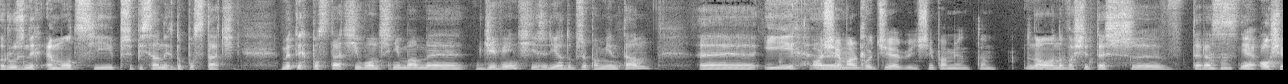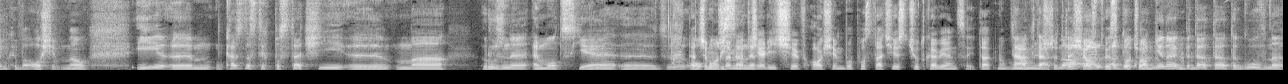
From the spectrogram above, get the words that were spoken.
różnych emocji przypisanych do postaci. My tych postaci łącznie mamy 9, jeżeli ja dobrze pamiętam. I 8 albo 9, nie pamiętam. No, no właśnie też teraz, mhm. nie, 8 chyba, 8. No. I każda z tych postaci ma różne emocje e, Znaczy opisane... możemy wcielić się w 8, bo postaci jest ciutkę więcej, tak? No bo tak, mamy tak. jeszcze no, te siostry a, a z dokładnie, no jakby ta, ta, ta główna,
